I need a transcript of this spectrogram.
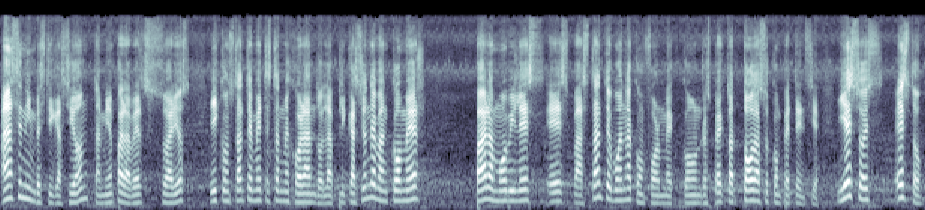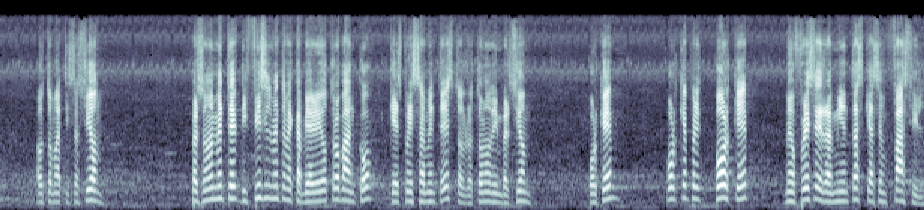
hacen investigación también para ver sus usuarios y constantemente están mejorando. La aplicación de Bancomer para móviles es bastante buena conforme con respecto a toda su competencia. Y eso es esto, automatización. Personalmente difícilmente me cambiaría otro banco, que es precisamente esto, el retorno de inversión. ¿Por qué? Porque, porque me ofrece herramientas que hacen fácil,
